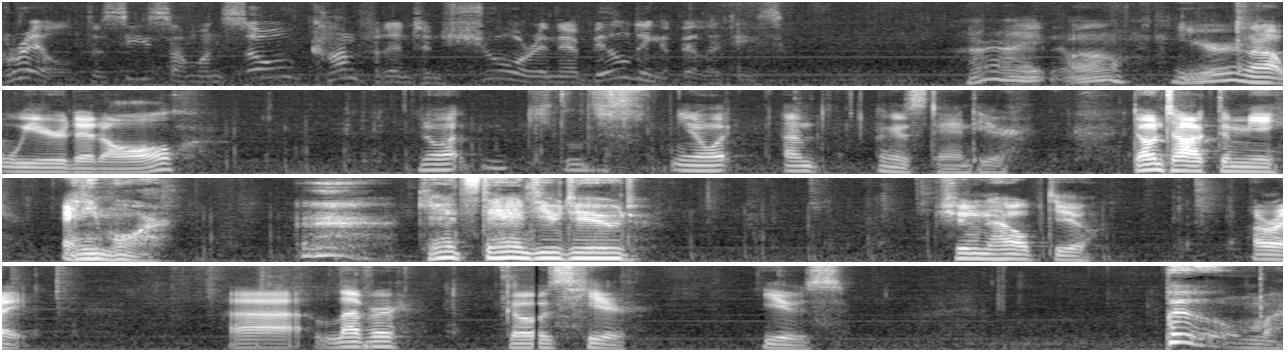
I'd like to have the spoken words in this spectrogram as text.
thrill to see someone so confident and sure in their building abilities. Alright, well, you're not weird at all. You know what? Just you know what? I'm I'm gonna stand here. Don't talk to me anymore. Can't stand you, dude. Shouldn't have helped you. Alright. Uh lever goes here. Use. Boom!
